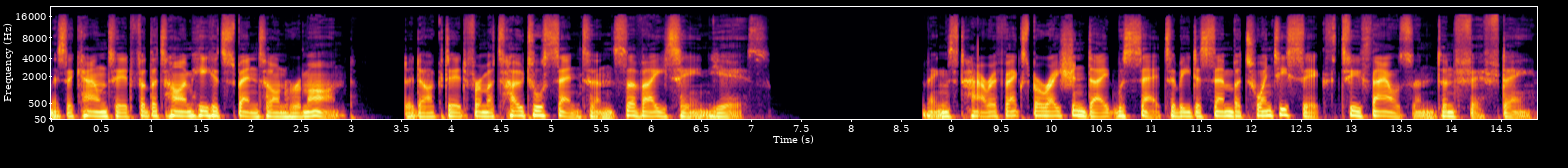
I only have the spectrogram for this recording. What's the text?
This accounted for the time he had spent on remand deducted from a total sentence of 18 years. Ling's tariff expiration date was set to be December 26, 2015.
